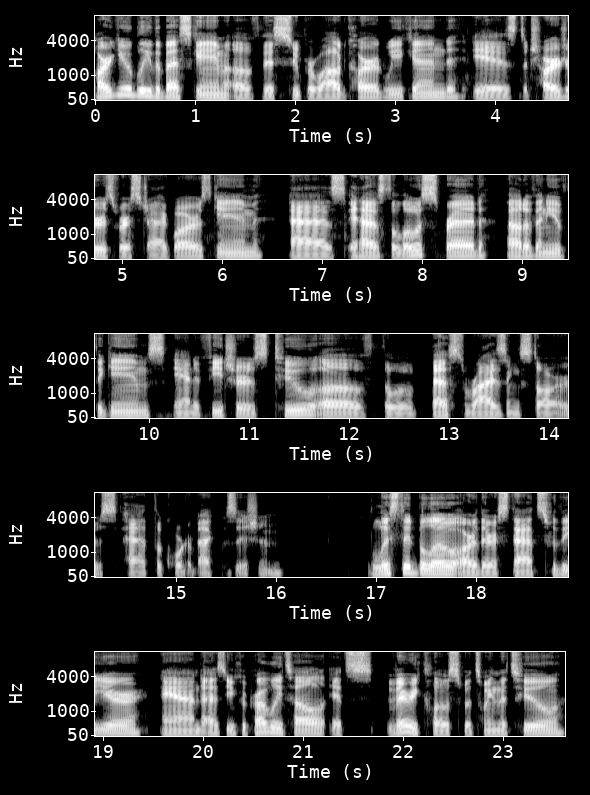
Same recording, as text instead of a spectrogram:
Arguably, the best game of this Super Wild Card weekend is the Chargers versus Jaguars game, as it has the lowest spread out of any of the games, and it features two of the best rising stars at the quarterback position. Listed below are their stats for the year, and as you could probably tell, it's very close between the two.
